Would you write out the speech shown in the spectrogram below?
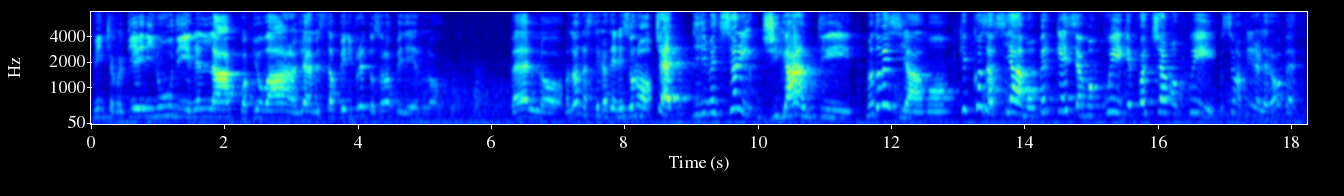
Minchia, coi piedi nudi nell'acqua piovana Cioè, mi sta venire freddo solo a vederlo Bello Madonna ste catene sono Cioè di dimensioni giganti Ma dove siamo? Che cosa siamo? Perché siamo qui? Che facciamo qui? Possiamo aprire le robe?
